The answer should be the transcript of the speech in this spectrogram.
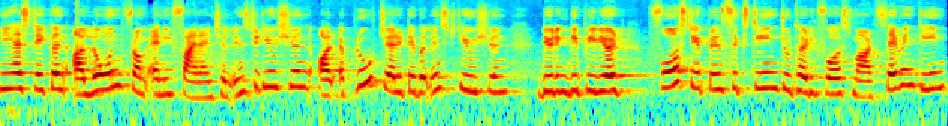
he has taken a loan from any financial institution or approved charitable institution during the period 1st April 16 to 31st March 17,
